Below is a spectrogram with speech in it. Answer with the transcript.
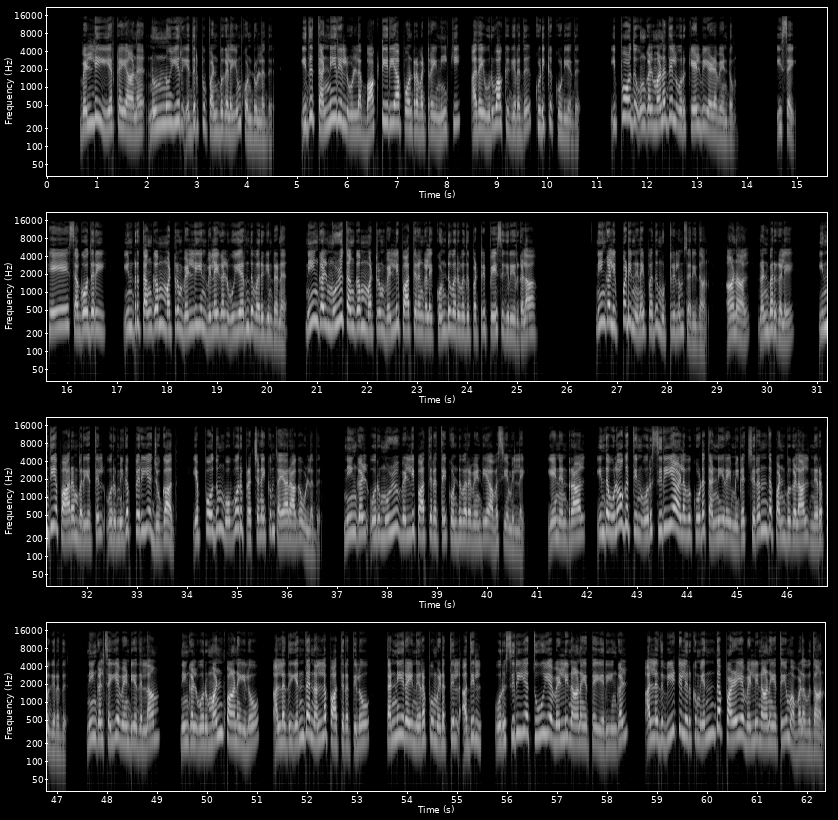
வெள்ளி இயற்கையான நுண்ணுயிர் எதிர்ப்பு பண்புகளையும் கொண்டுள்ளது. இது தண்ணீரில் உள்ள பாக்டீரியா போன்றவற்றை நீக்கி அதை உருவாக்குகிறது குடிக்கக்கூடியது. இப்போது உங்கள் மனதில் ஒரு கேள்வி எழ வேண்டும். இசை. ஹே சகோதரி இன்று தங்கம் மற்றும் வெள்ளியின் விலைகள் உயர்ந்து வருகின்றன. நீங்கள் முழு தங்கம் மற்றும் வெள்ளி பாத்திரங்களை கொண்டு வருவது பற்றி பேசுகிறீர்களா? நீங்கள் இப்படி நினைப்பது முற்றிலும் சரிதான். ஆனால் நண்பர்களே இந்திய பாரம்பரியத்தில் ஒரு மிகப்பெரிய ஜுகாத் எப்போதும் ஒவ்வொரு பிரச்சனைக்கும் தயாராக உள்ளது. நீங்கள் ஒரு முழு வெள்ளி பாத்திரத்தை கொண்டு வர வேண்டிய அவசியமில்லை. ஏனென்றால் இந்த உலோகத்தின் ஒரு சிறிய அளவு கூட தண்ணீரை மிகச் சிறந்த பண்புகளால் நிரப்புகிறது. நீங்கள் செய்ய வேண்டியதெல்லாம் நீங்கள் ஒரு மண் பானையிலோ அல்லது எந்த நல்ல பாத்திரத்திலோ தண்ணீரை நிரப்பும் இடத்தில் அதில் ஒரு சிறிய தூய வெள்ளி நாணயத்தை எறியுங்கள் அல்லது வீட்டில் இருக்கும் எந்த பழைய வெள்ளி நாணயத்தையும் அவ்வளவுதான்.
